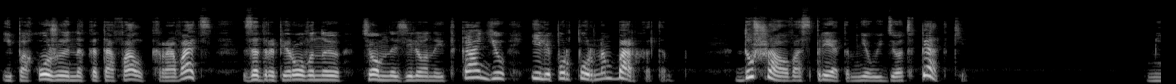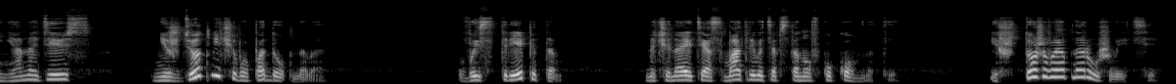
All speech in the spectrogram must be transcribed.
и похожую на катафалк кровать, задрапированную темно-зеленой тканью или пурпурным бархатом? душа у вас при этом не уйдет в пятки. Меня, надеюсь, не ждет ничего подобного. Вы с трепетом начинаете осматривать обстановку комнаты. И что же вы обнаруживаете?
